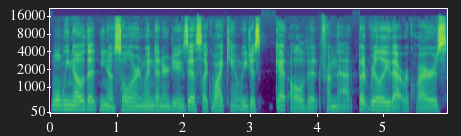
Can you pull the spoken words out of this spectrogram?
well, we know that, you know, solar and wind energy exists. Like, why can't we just get all of it from that? But really, that requires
